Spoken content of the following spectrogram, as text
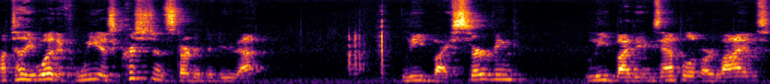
I'll tell you what, if we as Christians started to do that, lead by serving lead by the example of our lives,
